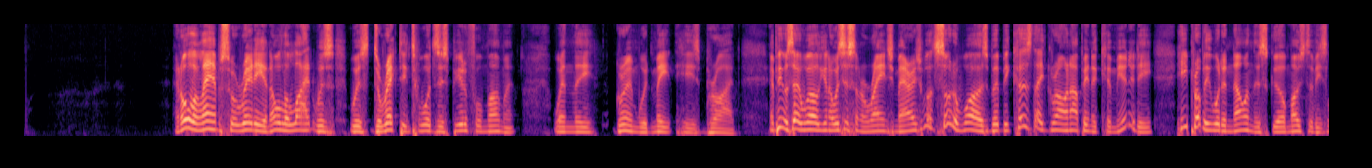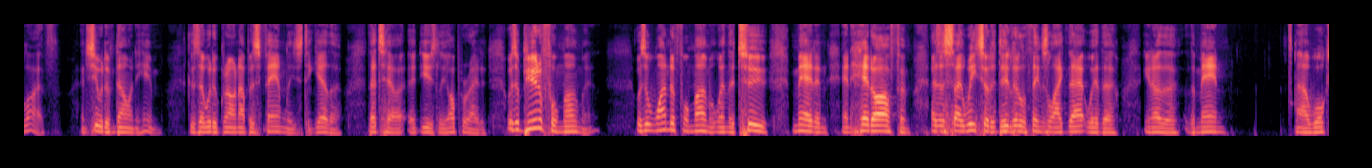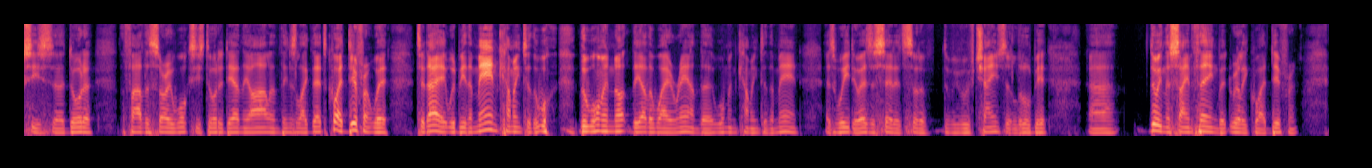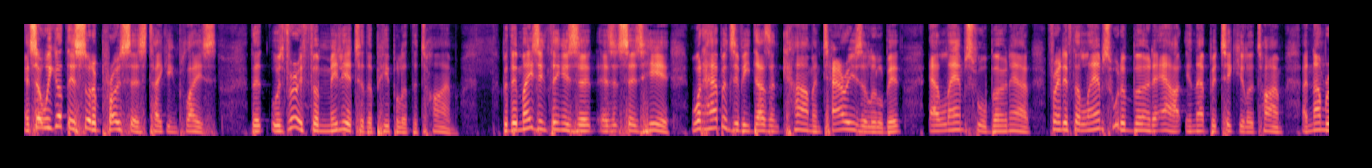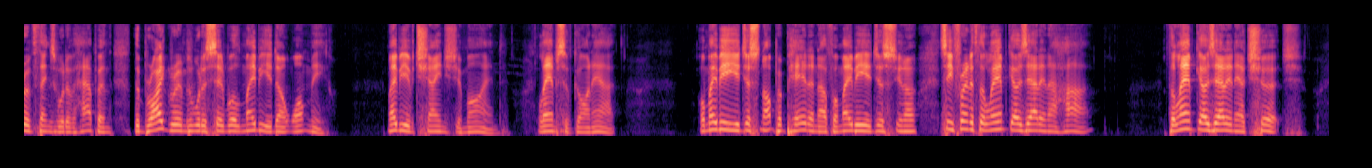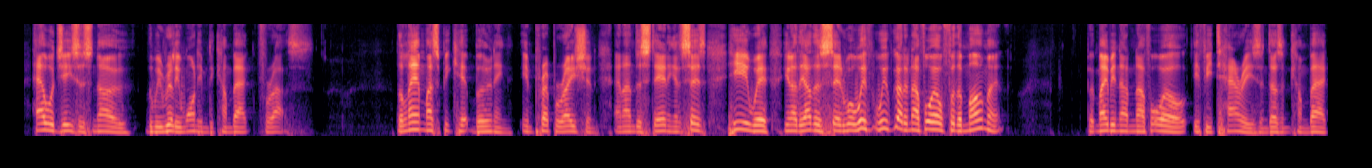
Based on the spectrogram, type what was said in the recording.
And all the lamps were ready, and all the light was, was directing towards this beautiful moment when the groom would meet his bride. And people say, well, you know, was this an arranged marriage? Well, it sort of was, but because they'd grown up in a community, he probably would have known this girl most of his life, and she would have known him because they would have grown up as families together. That's how it usually operated. It was a beautiful moment. It was a wonderful moment when the two met and, and head off. And as I say, we sort of do little things like that where the, you know, the, the man uh, walks his uh, daughter, the father, sorry, walks his daughter down the aisle and things like that. It's quite different where today it would be the man coming to the, the woman, not the other way around, the woman coming to the man, as we do. As I said, it's sort of, we've changed it a little bit, uh, doing the same thing, but really quite different. And so we got this sort of process taking place that was very familiar to the people at the time. But the amazing thing is that, as it says here, what happens if he doesn't come and tarries a little bit? Our lamps will burn out. Friend, if the lamps would have burned out in that particular time, a number of things would have happened. The bridegroom would have said, Well, maybe you don't want me. Maybe you've changed your mind. Lamps have gone out. Or maybe you're just not prepared enough. Or maybe you just, you know. See, friend, if the lamp goes out in our heart, if the lamp goes out in our church, how will Jesus know that we really want him to come back for us? The lamp must be kept burning in preparation and understanding. And it says here where, you know, the others said, well, we've, we've got enough oil for the moment, but maybe not enough oil if he tarries and doesn't come back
